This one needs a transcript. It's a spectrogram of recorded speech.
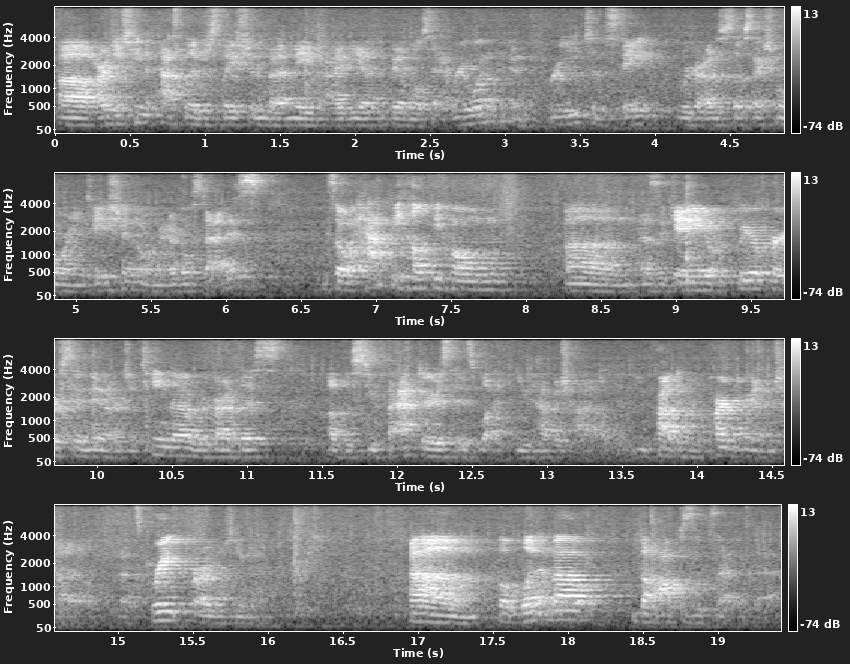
uh, Argentina passed legislation that made IVF available to everyone and free to the state, regardless of sexual orientation or marital status. And so a happy, healthy home um, as a gay or queer person in Argentina, regardless of these two factors, is what you have a child. You probably have a partner and a child. That's great for Argentina. Um, but what about the opposite side of that?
